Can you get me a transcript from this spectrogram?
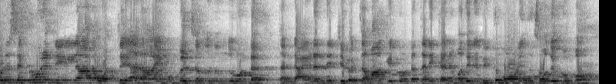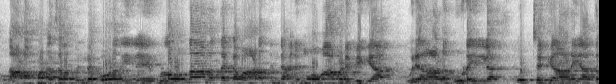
ഒരു സെക്യൂരിറ്റി ഇല്ലാതെ ഒറ്റയാനായി മുമ്പിൽ ചെന്ന് നിന്നുകൊണ്ട് തന്റെ ഐഡന്റിറ്റി വ്യക്തമാക്കിക്കൊണ്ട് തനിക്ക് അനുമതി ലഭിക്കുമോ എന്ന് ചോദിക്കുമ്പോൾ നാളെ പടച്ചറപ്പിന്റെ കോടതിയിലേക്കുള്ള ഒന്നാമത്തെ കവാടത്തിന്റെ അനുഭവമാ പഠിപ്പിക്കുക. ഒരാളും കൂടെയില്ല. ഒറ്റയ്ക്കാണ് യാത്ര.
